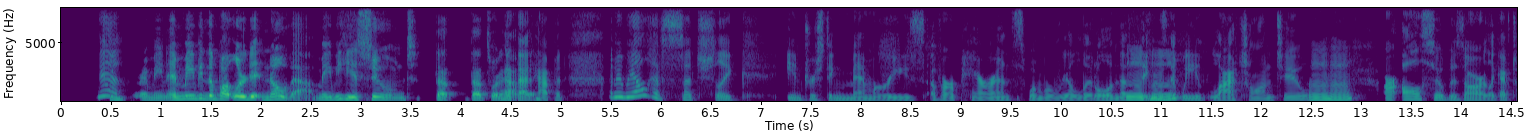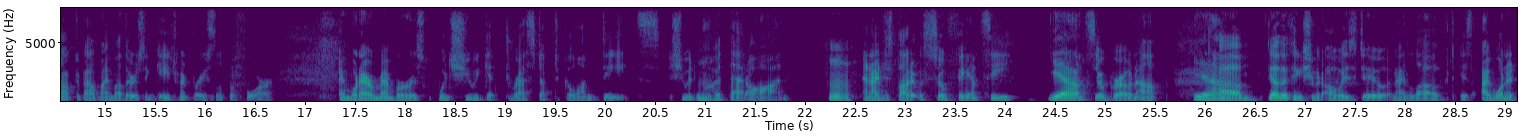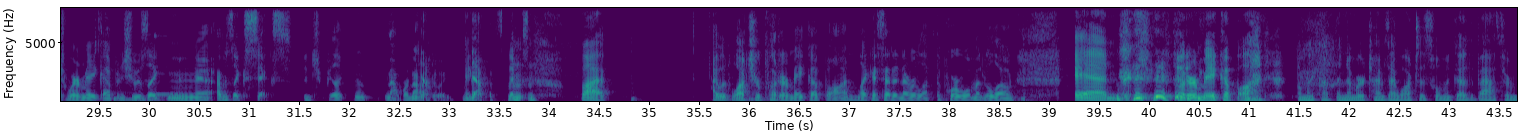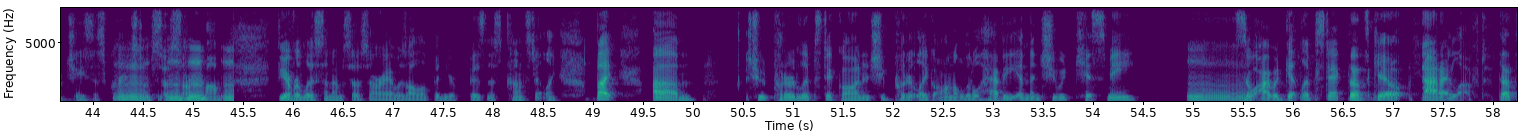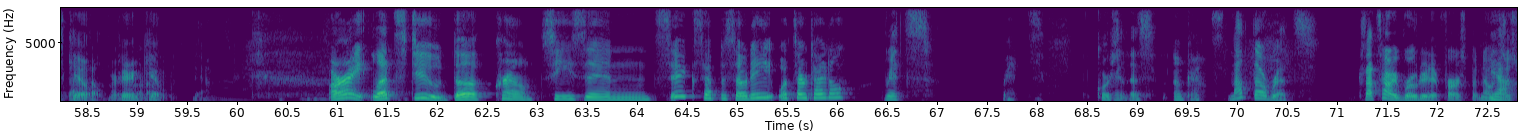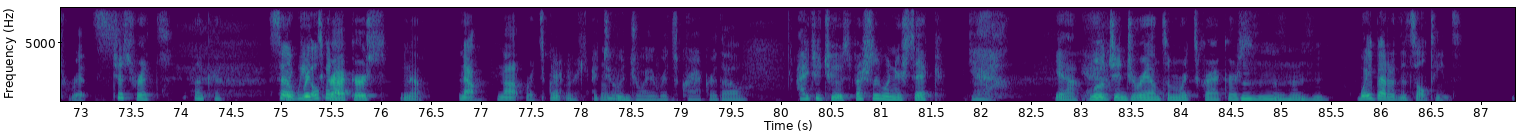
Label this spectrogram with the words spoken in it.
You Yeah. know what I mean, and maybe the butler didn't know that. Maybe he assumed that that's what that happened. that happened. I mean, we all have such like interesting memories of our parents when we're real little and the things Mhm. that we latch onto Mm-hmm. are all so bizarre. Like I've talked about my mother's engagement bracelet before. And what I remember is when she would get dressed up to go on dates, she would Mm. put that on. Hmm. And I just thought it was so fancy Yeah, and so grown up. yeah. Um, the other thing she would always do, and I loved, is I wanted to wear makeup, and she was like, "Mm, "No," I was like six, and she'd be like, "Mm, "No, we're not No, doing no, makeup at 6 mm-mm. But I would watch her put her makeup on. Like I said, I never left the poor woman alone, and put her makeup on. Oh my god, the number of times I watched this woman go to the bathroom, Jesus Christ! I'm Mm, so sorry, mhm, mom. mm. If you ever listen, I'm so sorry. I was all up in your business constantly, but um. She would put her lipstick on and she'd put it like on a little heavy and then she would kiss me. Mm. So I would get lipstick. that's cute. That I loved. That's That cute. felt very Very, grown up. cute. Yeah. All right, let's do the Crown season six, episode eight. What's our title? Ritz. Ritz. Of course it Ritz. is. Okay, Ritz. Not the Ritz. Because that's how I wrote it at first, but no, Yeah. it's just Ritz. just Ritz. Okay. So like we Ritz open up- crackers. No, No, not Ritz Mm-mm, crackers. I do mm-mm. enjoy a Ritz cracker though. I do too, especially when you're sick. Yeah. Yeah, Yeah. little ginger ale and some Ritz crackers. Mhm, Mhm. mhm. Way better than saltines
